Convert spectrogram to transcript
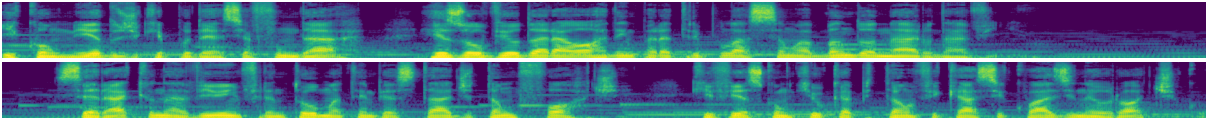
E com medo de que pudesse afundar, resolveu dar a ordem para a tripulação abandonar o navio. Será que o navio enfrentou uma tempestade tão forte que fez com que o capitão ficasse quase neurótico?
